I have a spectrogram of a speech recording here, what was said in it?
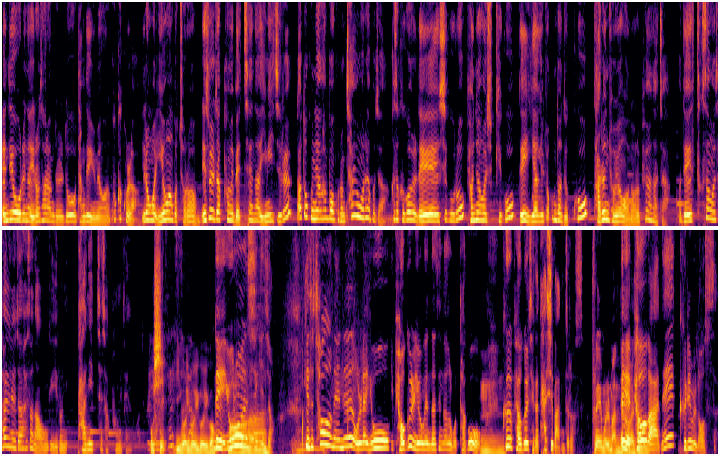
앤디 오홀이나 이런 사람들도 당대 유명한 코카콜라 이런 걸 이용한 것처럼 예술 작품의 매체나 이미지를 나도 그냥 한번 그럼 차용을 해보자. 그래서 그걸 내 식으로 변형을 시키고 내 이야기를 조금 더 넣고 다른 조형 언어로 표현하자. 내 특성을 살리자 해서 나온 게 이런 반입체 작품이 되는 거죠. 혹시 이거 이거 이거 이거? 네, 요런 아. 식이죠. 그래서 처음에는 원래 요 벽을 이용한다는 생각을 못 하고 음, 그 벽을 제가 다시 만들었어요. 프레임을 네, 만들어가지고. 벽 안에 그림을 넣었어요.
